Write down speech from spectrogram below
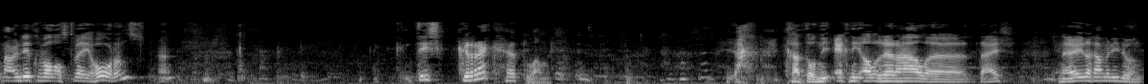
Nou, in dit geval als twee horens. Hè. Het is krek het lam. Ja, ik ga toch niet, echt niet alles herhalen, eh, Thijs. Nee, dat gaan we niet doen.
